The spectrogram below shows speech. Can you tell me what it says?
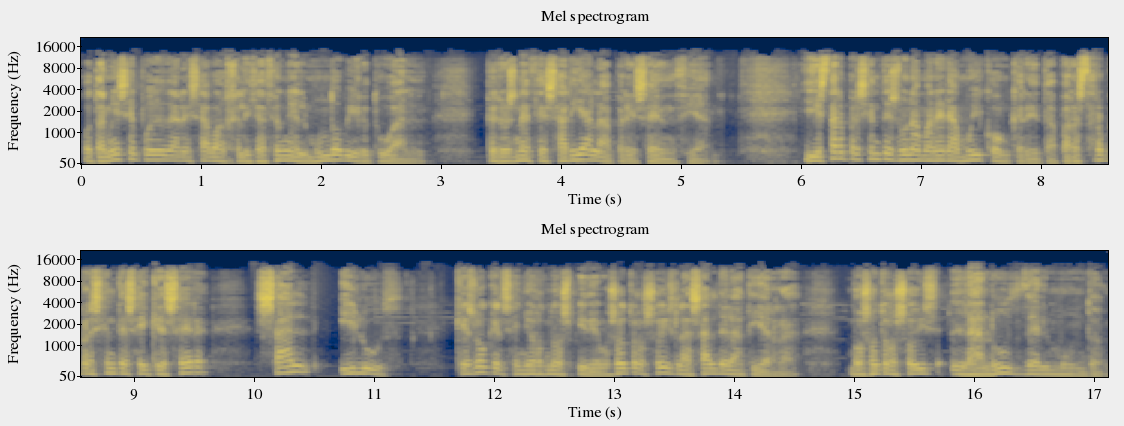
o también se puede dar esa evangelización en el mundo virtual, pero es necesaria la presencia. Y estar presentes de una manera muy concreta. Para estar presentes hay que ser sal y luz ¿Qué es lo que el Señor nos pide? Vosotros sois la sal de la tierra, vosotros sois la luz del mundo.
